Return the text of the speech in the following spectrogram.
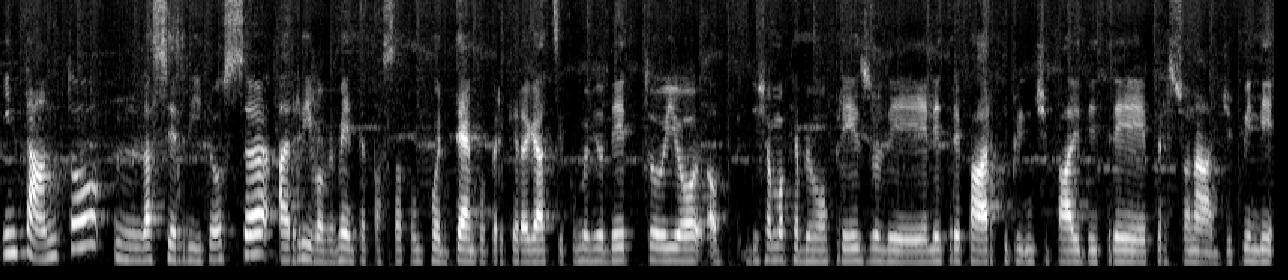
Intanto mh, la Serritos arriva, ovviamente è passato un po' di tempo perché ragazzi, come vi ho detto, io ho, diciamo che abbiamo preso le, le, tre parti principali dei tre personaggi, quindi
